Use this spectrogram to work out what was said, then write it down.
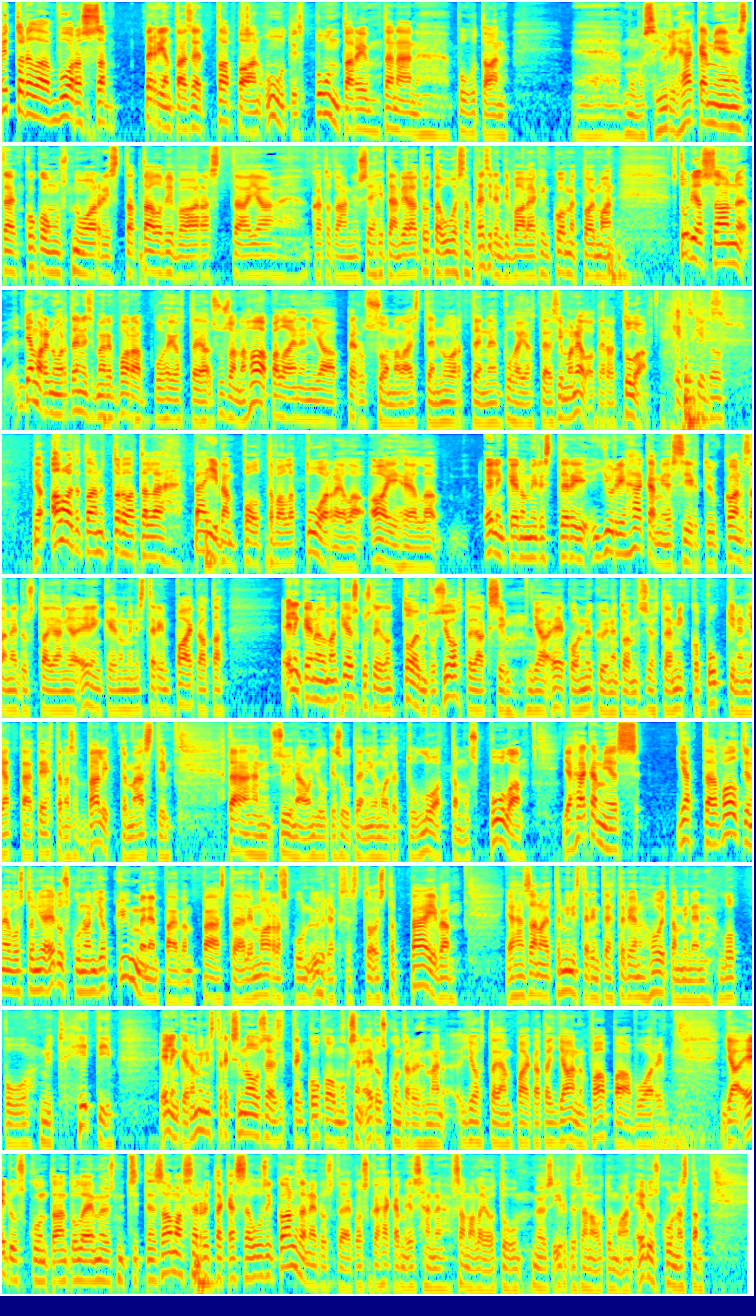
nyt todella vuorossa perjantaiseen tapaan uutispuntari. Tänään puhutaan eh, muun muassa Jyri Häkämiehestä, kokoomusnuorista, Talvivaarasta ja katsotaan, jos ehditään vielä tuota USA presidentinvaalejakin kommentoimaan. Studiossa on Demarinuorten ensimmäinen varapuheenjohtaja Susanna Haapalainen ja perussuomalaisten nuorten puheenjohtaja Simon Elo. Tervetuloa. Kiitos. Kiitos. Ja aloitetaan nyt todella tällä päivän polttavalla tuoreella aiheella. Elinkeinoministeri Jyri Häkämies siirtyy kansanedustajan ja elinkeinoministerin paikalta Elinkeinoelämän keskusliiton toimitusjohtajaksi ja EK nykyinen toimitusjohtaja Mikko Pukkinen jättää tehtävänsä välittömästi. Tähän syynä on julkisuuteen ilmoitettu luottamuspula. Ja Häkämies jättää valtioneuvoston ja eduskunnan jo kymmenen päivän päästä, eli marraskuun 19. päivä. Ja hän sanoi, että ministerin tehtävien hoitaminen loppuu nyt heti. Elinkeinoministeriksi nousee sitten kokoomuksen eduskuntaryhmän johtajan paikalta Jan Vapaavuori. Ja eduskuntaan tulee myös nyt sitten samassa ryttäkässä uusi kansanedustaja, koska Häkämies hän samalla joutuu myös irtisanoutumaan eduskunnasta.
